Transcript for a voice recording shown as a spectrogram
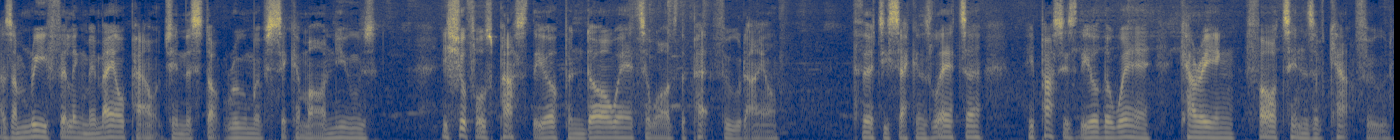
as I'm refilling my mail pouch in the stock room of Sycamore News. He shuffles past the open doorway towards the pet food aisle. Thirty seconds later, he passes the other way, carrying four tins of cat food.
